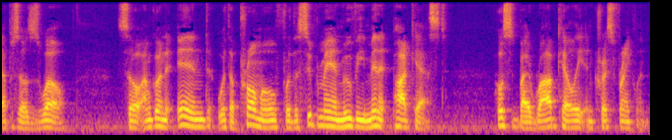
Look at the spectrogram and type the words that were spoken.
episodes as well. So I'm going to end with a promo for the Superman Movie Minute podcast, hosted by Rob Kelly and Chris Franklin.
